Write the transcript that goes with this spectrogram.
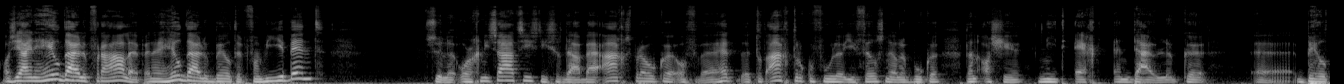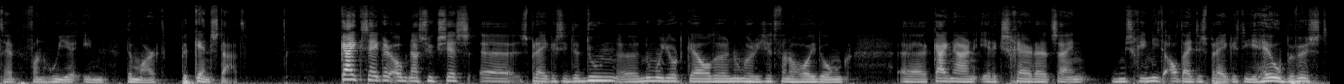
Als jij een heel duidelijk verhaal hebt en een heel duidelijk beeld hebt van wie je bent, zullen organisaties die zich daarbij aangesproken of uh, het, tot aangetrokken voelen, je veel sneller boeken dan als je niet echt een duidelijke uh, beeld hebt van hoe je in de markt bekend staat. Kijk zeker ook naar successprekers die dat doen. noem maar Jort Kelder, noem maar Richard van der Hooijdonk. kijk naar een Erik Scherder. Het zijn misschien niet altijd de sprekers die heel bewust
